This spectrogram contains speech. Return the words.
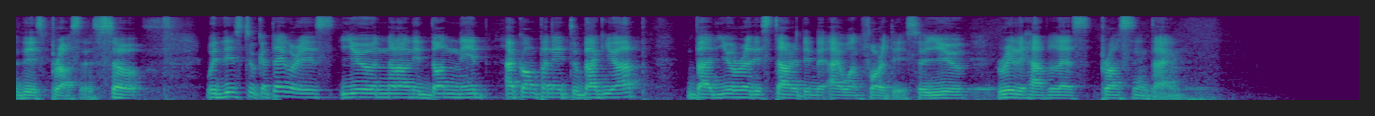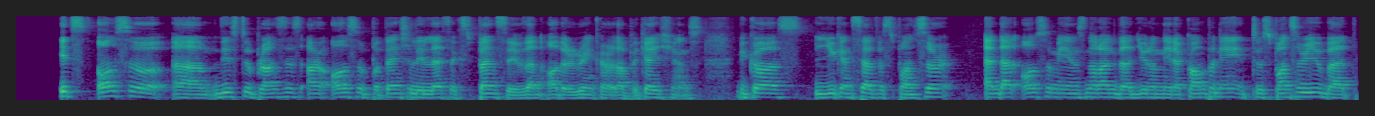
this process. So with these two categories, you not only don't need a company to back you up, but you already start in the I-140, so you really have less processing time. It's also, um, these two processes are also potentially less expensive than other green card applications because you can self-sponsor and that also means not only that you don't need a company to sponsor you, but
